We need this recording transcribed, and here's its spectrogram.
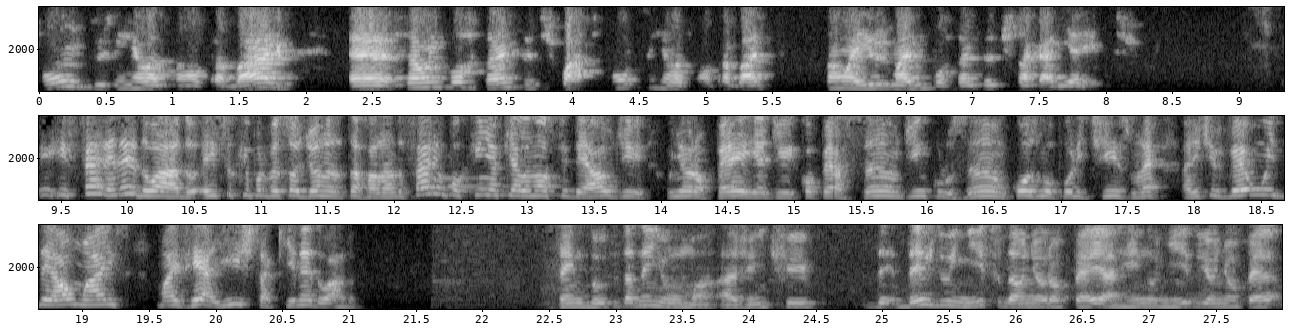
pontos em relação ao trabalho é, são importantes, esses quatro pontos em relação ao trabalho são aí os mais importantes, eu destacaria eles. E, e fere, né, Eduardo? É isso que o professor Jonathan está falando. Fere um pouquinho aquele nosso ideal de União Europeia, de cooperação, de inclusão, cosmopolitismo, né? A gente vê um ideal mais, mais realista aqui, né, Eduardo? Sem dúvida nenhuma. A gente desde o início da União Europeia, Reino Unido e União Europeia,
